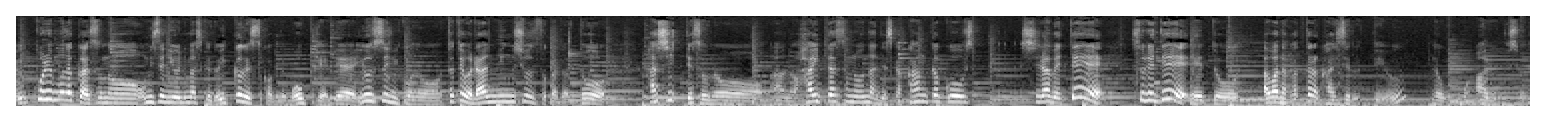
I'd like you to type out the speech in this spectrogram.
うん、これもだからそのお店によりますけど1か月とかでも OK で要するにこの例えばランニングシューズとかだと走ってそのあの履いたその何ですか感覚を調べてそれで、えーと、合わなかったら返せるっていうのもあるんですよね。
